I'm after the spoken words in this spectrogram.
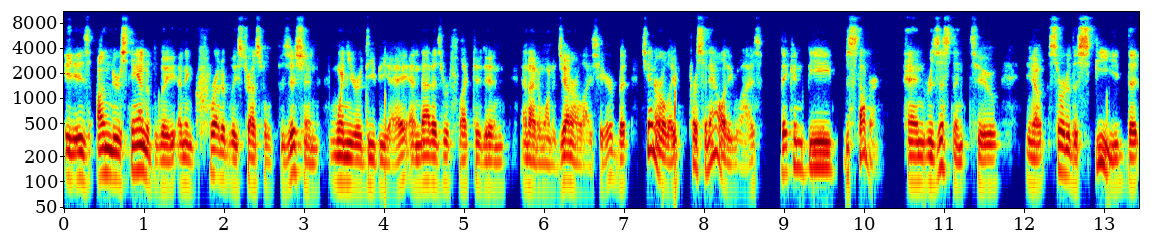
it is understandably an incredibly stressful position when you're a DBA. And that is reflected in, and I don't want to generalize here, but generally, personality wise, they can be stubborn and resistant to, you know, sort of the speed that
